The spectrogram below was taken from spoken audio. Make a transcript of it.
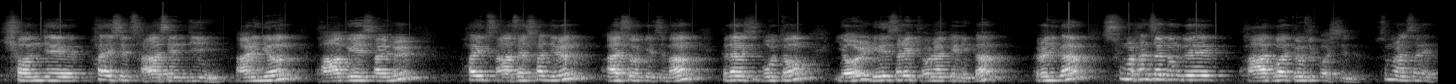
현재 84세인지 아니면 과거의 삶을 84세 산지는 알 수 없겠지만 그 당시 보통 14살에 결혼할 때니까 그러니까 21살 정도의 과부가 되었을 것입니다. 21살에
